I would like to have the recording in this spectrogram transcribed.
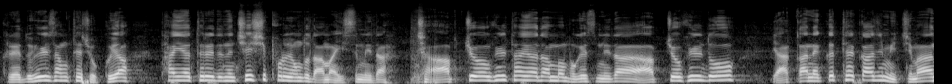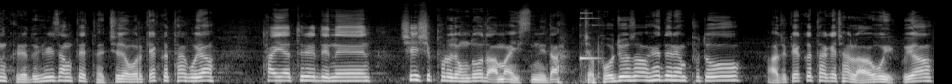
그래도 휠 상태 좋고요. 타이어 트레드는 70% 정도 남아 있습니다. 자, 앞쪽 휠 타이어도 한번 보겠습니다. 앞쪽 휠도 약간의 끝에 까짐 있지만 그래도 휠 상태 대체적으로 깨끗하고요. 타이어 트레드는 70% 정도 남아 있습니다. 자, 보조석 헤드램프도 아주 깨끗하게 잘 나오고 있고요.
